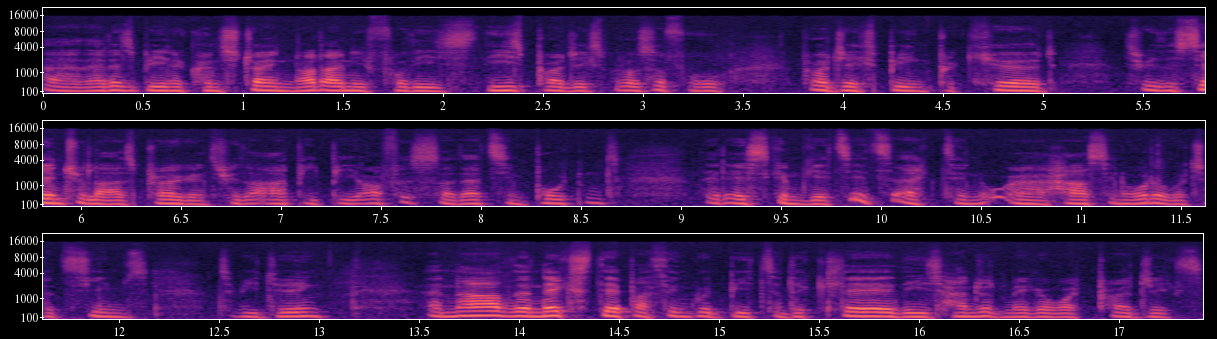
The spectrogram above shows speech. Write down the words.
Uh, that has been a constraint not only for these these projects but also for projects being procured through the centralized program through the IPP office. So that's important that Eskom gets its act in uh, house in order, which it seems to be doing. And now the next step, I think, would be to declare these 100 megawatt projects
